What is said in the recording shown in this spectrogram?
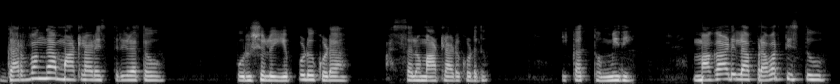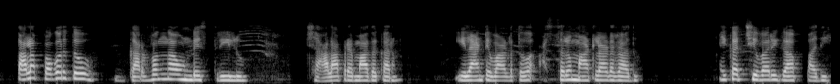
గర్వంగా మాట్లాడే స్త్రీలతో పురుషులు ఎప్పుడూ కూడా అస్సలు మాట్లాడకూడదు. ఇక తొమ్మిది మగాడిలా ప్రవర్తిస్తూ తల పొగరుతో గర్వంగా ఉండే స్త్రీలు చాలా ప్రమాదకరం. ఇలాంటి వాళ్ళతో అస్సలు మాట్లాడరాదు. ఇక చివరిగా పది.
